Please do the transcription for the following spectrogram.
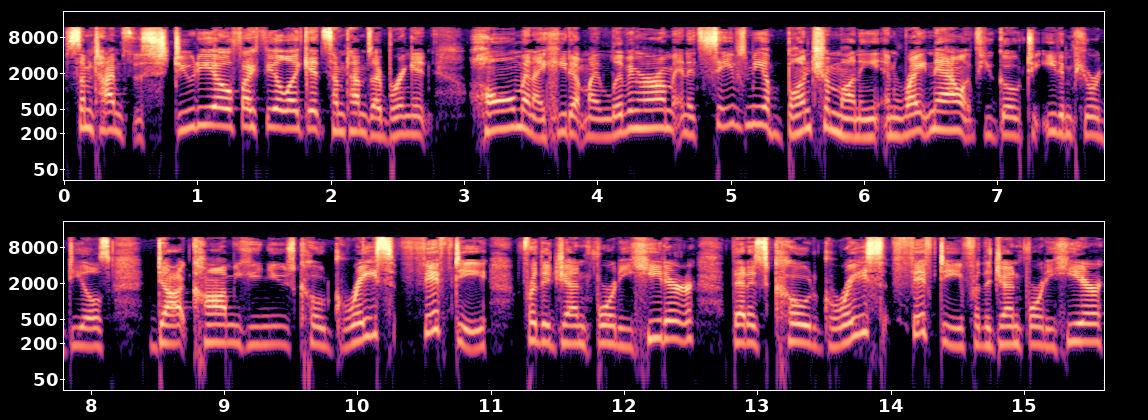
sometimes the studio if I feel like it. Sometimes I bring it home and I heat up my living room and it saves me a bunch of money. And right now, if you go to EdenPureDeals.com, you can use code GRACE50 for the Gen 40 heater. That is code GRACE50 for the Gen 40 heater.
